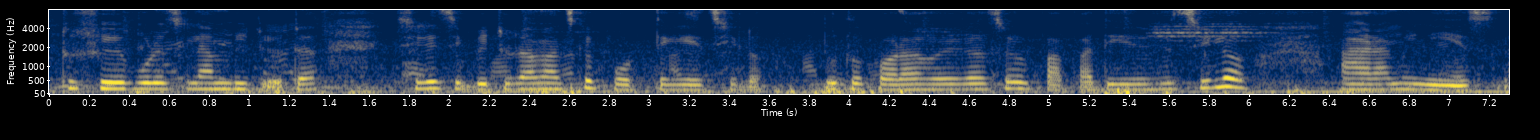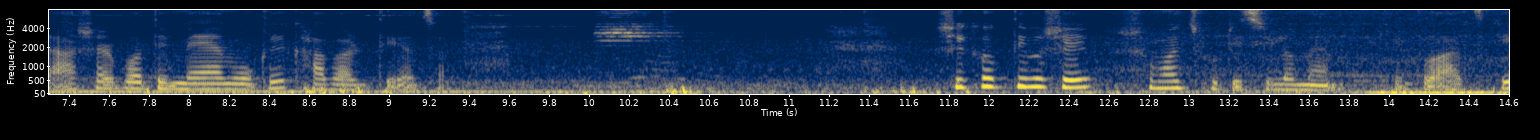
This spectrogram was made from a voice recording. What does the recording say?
একটু শুয়ে পড়েছিলাম ভিডিওটা ছেড়েছি। বেটুরাম আজকে পড়তে গিয়েছিল। দুটো পড়া হয়ে গেছে, ওর পাপা দিয়ে এসেছিল আর আমি নিয়ে এসেছিলাম আসার পথে ম্যাম ওকে খাবার দিয়েছে। শিক্ষক দিবসে সময় ছুটি ছিল ম্যাম, কিন্তু আজকে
